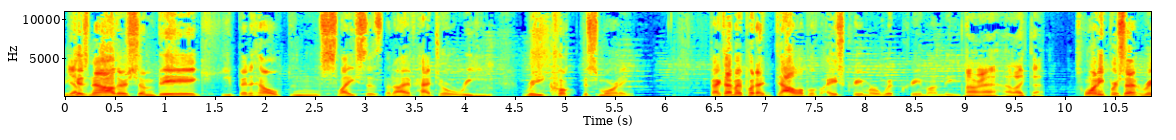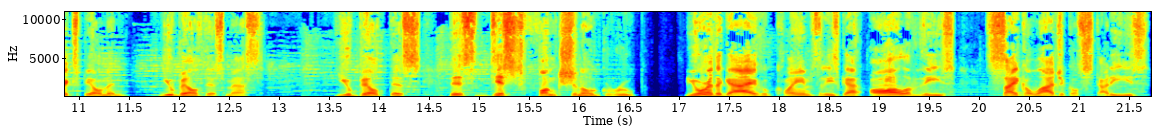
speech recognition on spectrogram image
Because now there's some big heap and help and slices that I've had to re recook this morning. In fact, I might put a dollop of ice cream or whipped cream on these. All right, I like that. 20% Rick Spielman. You built this mess. You built this this dysfunctional group. You're the guy who claims that he's got all of these psychological studies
